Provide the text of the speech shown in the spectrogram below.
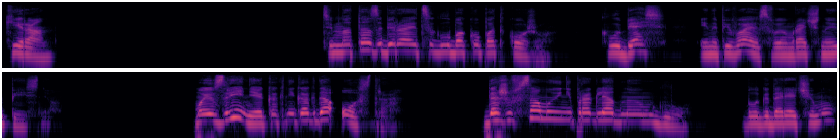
Киран. Темнота забирается глубоко под кожу, клубясь и напевая свою мрачную песню. Мое зрение как никогда остро, даже в самую непроглядную мглу, благодаря чему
